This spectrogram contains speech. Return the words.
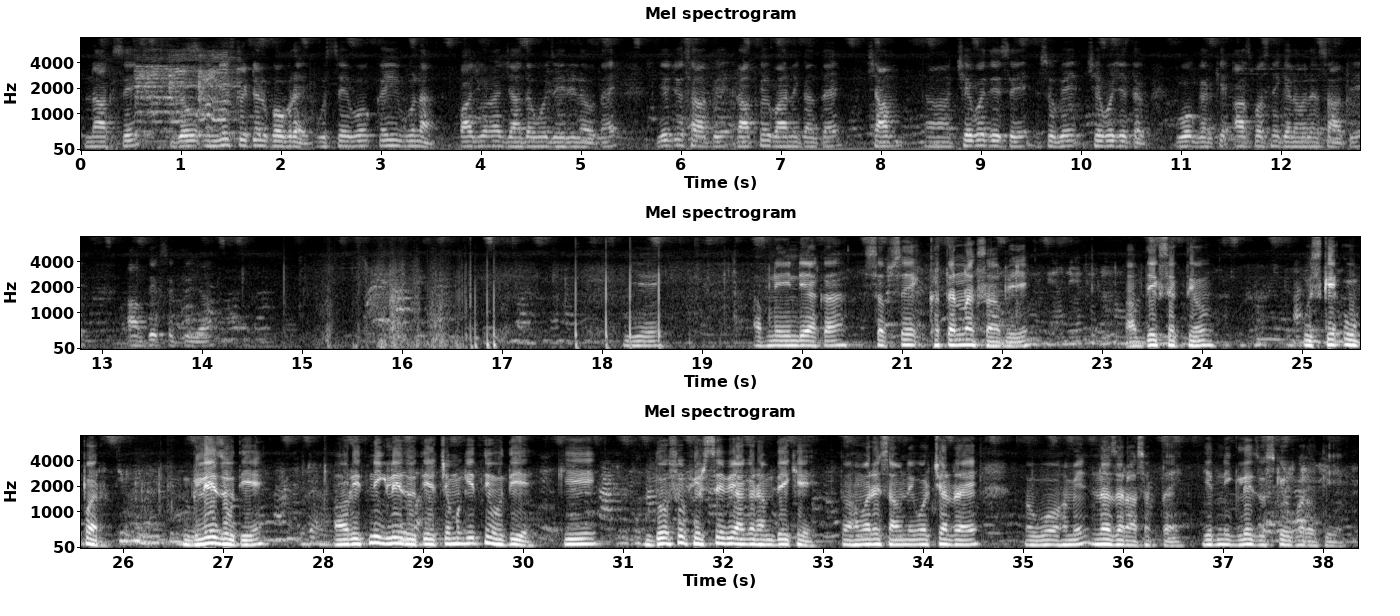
नाक से, जो इंडियन स्पेक्टल कोबरा है, उससे वो कई गुना, पाँच गुना ज़्यादा वो जहरीला होता है। ये जो सांप है, रात को बाहर निकलता है, शाम छः बजे से सुबह छः बजे तक वो घर के आसपास निकलने वाला सांप है। आप देख सकते हो यहाँ। ये अपने इंडिया का सबसे खतरनाक सांप है। आप देख सकते हो, उसके ऊपर ग्लेज होती है। और इतनी ग्लेज होती है, चमक इतनी होती है कि 200 फीट से भी अगर हम देखें तो हमारे सामने वो चल रहा है वो हमें नज़र आ सकता है। जितनी ग्लेज उसके ऊपर होती है।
